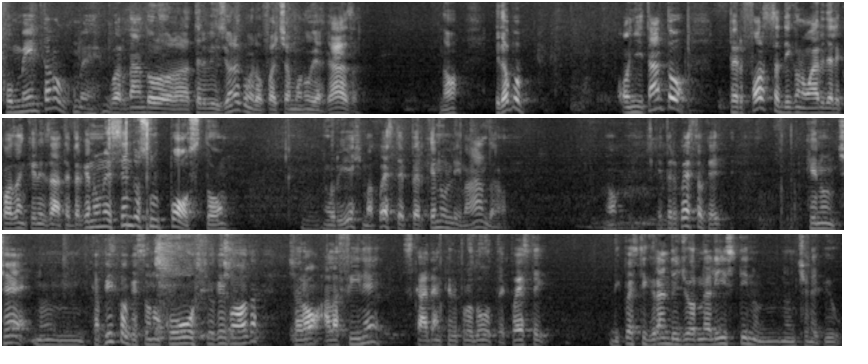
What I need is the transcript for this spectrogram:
commentano come, guardando la televisione come lo facciamo noi a casa. no? E dopo ogni tanto per forza dicono magari delle cose anche inesatte, perché non essendo sul posto non riesci, ma questo è perché non li mandano. no? È per questo che, che non c'è, non- capisco che sono costi o che cosa, però alla fine scade anche il prodotto e questi- di questi grandi giornalisti non, non ce n'è più.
